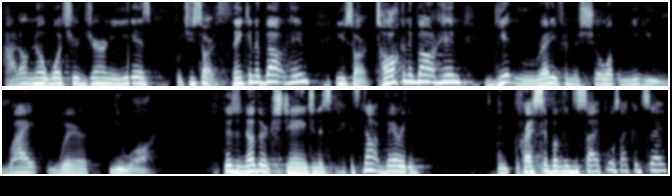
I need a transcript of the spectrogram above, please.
I don't know what your journey is, but you start thinking about him, you start talking about him, get ready for him to show up and meet you right where you are. There's another exchange, and it's, it's not very impressive of the disciples, I could say.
